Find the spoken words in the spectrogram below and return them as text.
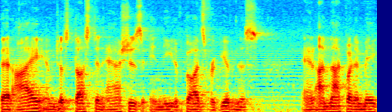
that I am just dust and ashes in need of God's forgiveness, and I'm not going to make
